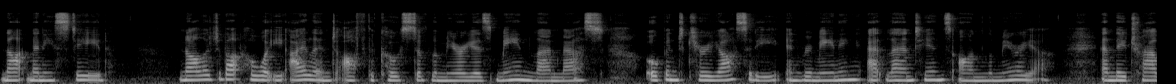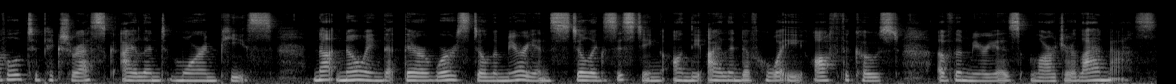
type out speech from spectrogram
not many stayed. Knowledge about Hawaii Island off the coast of Lemuria's main landmass opened curiosity in remaining Atlanteans on Lemuria, and they traveled to picturesque island more in peace, not knowing that there were still Lemurians still existing on the island of Hawaii off the coast of Lemuria's larger landmass.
